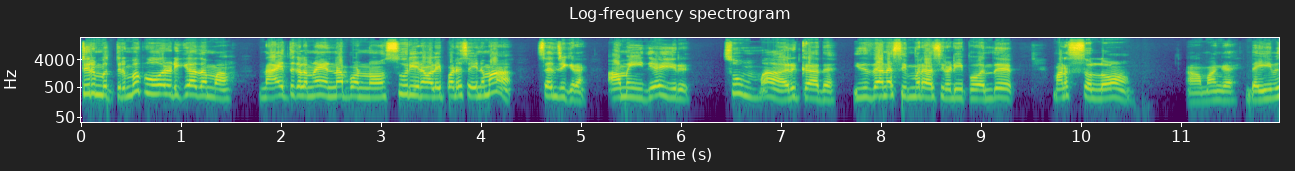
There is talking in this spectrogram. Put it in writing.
திரும்ப திரும்ப போர் அடிக்காதம்மா. ஞாயிற்றுக்கிழமைனா என்ன பண்ணணும்? சூரியனை வழிபாடு செய்யணுமா? செஞ்சுக்கிறேன். அமைதியா இரு. சும்மா இருக்காத இதுதானே சிம்ம ராசியோடைய இப்போ வந்து மனசு சொல்லும். ஆமாங்க. தயவு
